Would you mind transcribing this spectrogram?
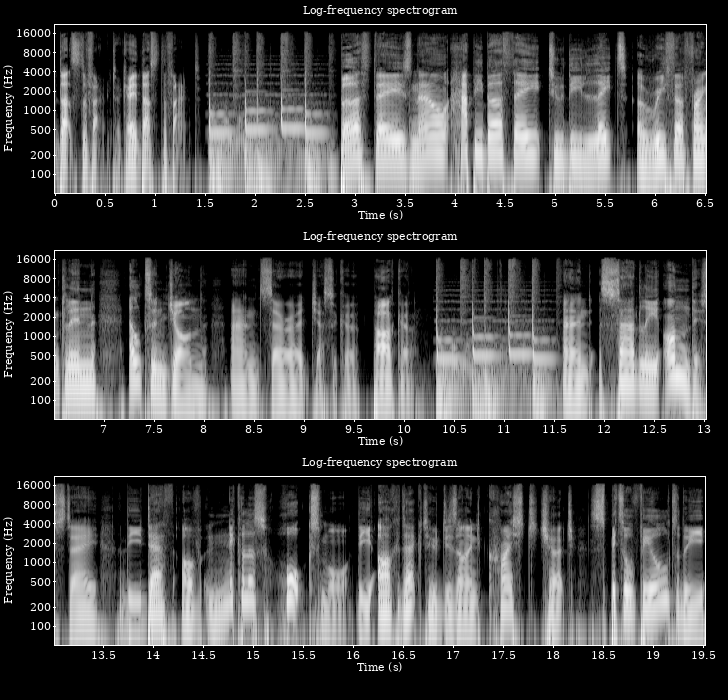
that's the fact, okay? That's the fact. Birthdays now. Happy birthday to the late Aretha Franklin, Elton John, and Sarah Jessica Parker. And sadly, on this day, the death of Nicholas Hawksmoor, the architect who designed Christ Church Spitalfield, the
